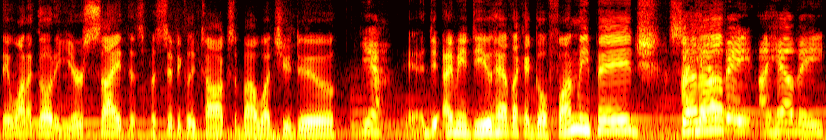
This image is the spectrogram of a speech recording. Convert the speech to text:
they want to go to your site that specifically talks about what you do, Yeah. eh, I mean, do you have like a GoFundMe page set up? I have up? a I have a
